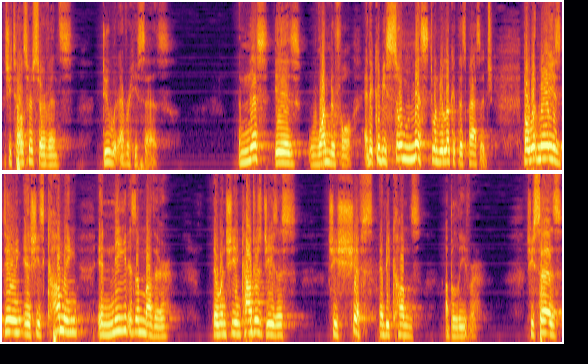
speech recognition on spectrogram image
and she tells her servants, do whatever he says. And this is wonderful. And it could be so missed when we look at this passage. But what Mary is doing is she's coming in need as a mother. And when she encounters Jesus, she shifts and becomes a believer. She says,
